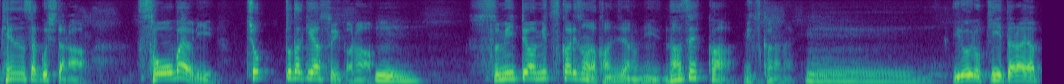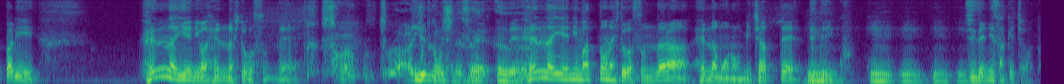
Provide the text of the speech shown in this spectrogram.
検索したら、相場よりちょっとだけ安いからー。、うん。住み手は見つかりそうな感じやのに、なぜか見つからない。いろいろ聞いたら、やっぱり、変な家には変な人が住んで、そう、言えるかもしれないですね。うん。で、変な家に真っ当な人が住んだら、変なものを見ちゃって出ていく。自然に避けちゃうと。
